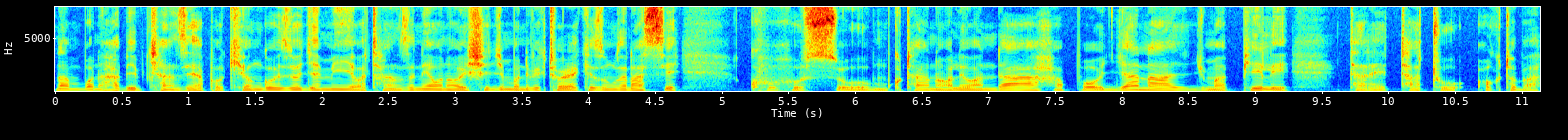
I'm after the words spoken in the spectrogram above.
Nam Bwana Habib Chanze hapo, kiongozi wa jamii ya Watanzania wanaoishi jimboni Victoria, akizungumza nasi kuhusu mkutano walioandaa hapo jana Jumapili tarehe tatu Oktoba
